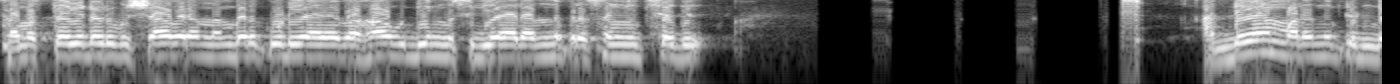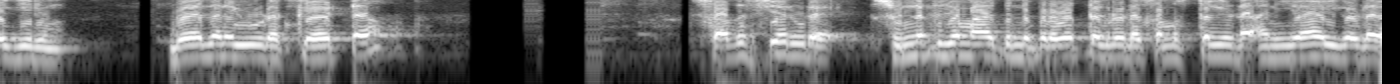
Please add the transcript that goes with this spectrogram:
സമസ്തയുടെ ഒരു മുഷാവറ മെമ്പർ കൂടിയായ ബഹാവുദ്ദീൻ മുസ്ലിയാർ അന്ന് പ്രസംഗിച്ചത് അദ്ദേഹം മറന്നിട്ടുണ്ടെങ്കിലും വേദനയുടെ കേട്ട സദസ്യരുടെ സുന്നത്ത് ജമാഅത്തിന്റെ പ്രവർത്തകരുടെ സമസ്തയുടെ അനുയായികളുടെ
